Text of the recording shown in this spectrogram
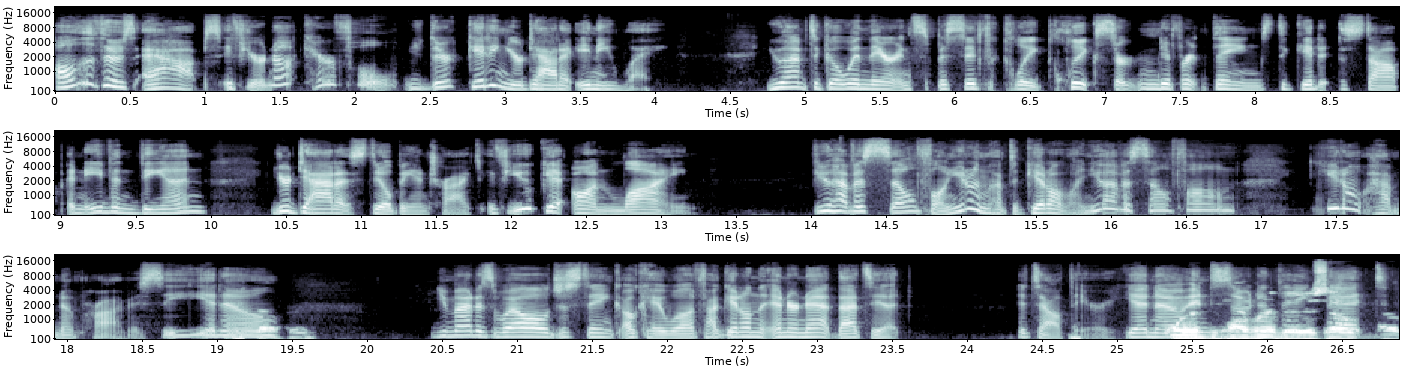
all of those apps if you're not careful they're getting your data anyway. You have to go in there and specifically click certain different things to get it to stop and even then your data is still being tracked. If you get online if you have a cell phone you don't even have to get online you have a cell phone you don't have no privacy, you know. You might as well just think, okay, well, if I get on the internet, that's it. It's out there, you know. And you so to think those, uh, that uh,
